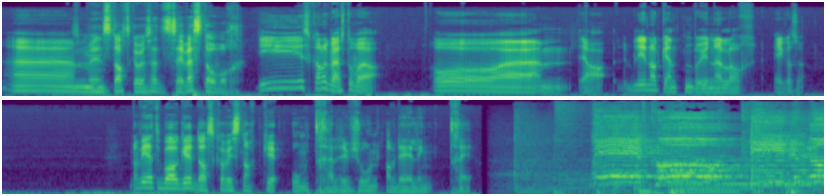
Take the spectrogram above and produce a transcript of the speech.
Eh, Men Start skal vi sette seg vestover. de skal nok vestover, ja. Og um, ja, det blir nok enten Bryne eller Egersund. Når vi er tilbake, da skal vi snakke om tredjedivisjon avdeling 3. VK, hvite blå,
